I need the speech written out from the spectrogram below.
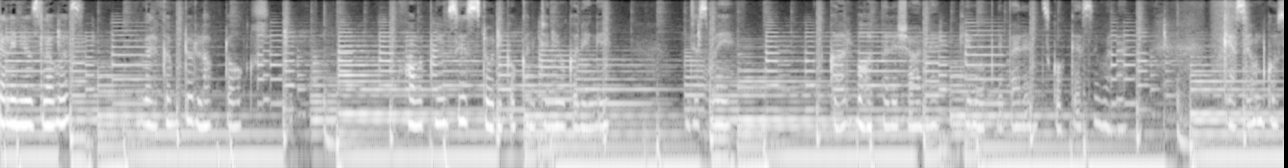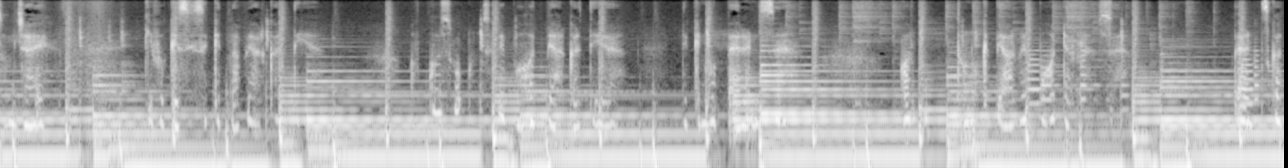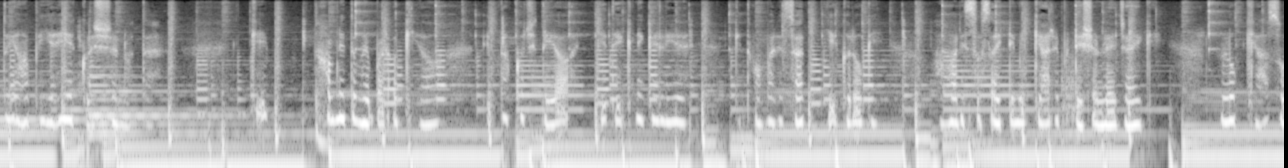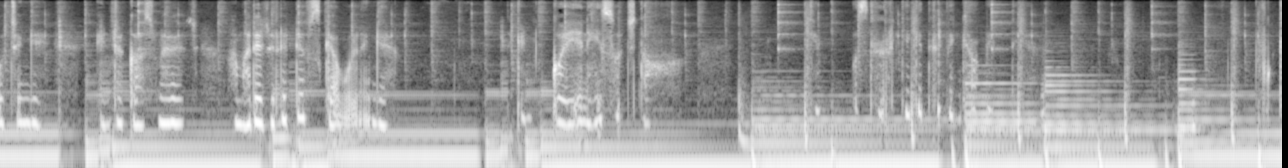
Telenews lovers welcome to love talks हम अपनी उसी स्टोरी को कंटिन्यू करेंगे, जिसमें गर्ल बहुत परेशान है कि वो अपने पेरेंट्स को कैसे मनाए, कैसे उनको समझाए कि वो किसी से कितना प्यार करती है। ऑफकोर्स वो उनसे भी बहुत प्यार करती है का तो यहाँ पे यही एक क्वेश्चन होता है कि हमने तुम्हें बड़ा किया, इतना कुछ दिया ये देखने के लिए कि तुम हमारे साथ ये करोगी। हमारी सोसाइटी में क्या रेपुटेशन रह जाएगी? लोग क्या सोचेंगे? इंटरकास्ट मैरिज हमारे रिलेटिव्स क्या बोलेंगे? लेकिन कोई ये नहीं सोचता कि उस लड़की के दिल पे क्या बीतती है।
